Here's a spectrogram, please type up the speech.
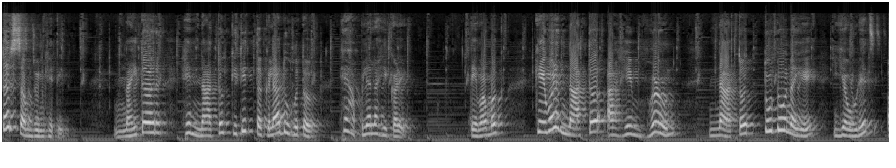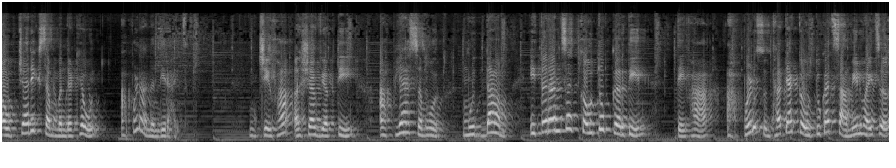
तर समजून घेतील. नाहीतर हे नातं किती तकलादू होतं हे आपल्यालाही कळेल. तेव्हा मग केवळ नातं आहे म्हणून नातं तुटू नये एवढेच औपचारिक संबंध ठेवून आपण आनंदी राहायचं. जेव्हा अशा व्यक्ती आपल्यासमोर मुद्दाम इतरांचं कौतुक करतील तेव्हा आपण सुद्धा त्या कौतुकात सामील व्हायचं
